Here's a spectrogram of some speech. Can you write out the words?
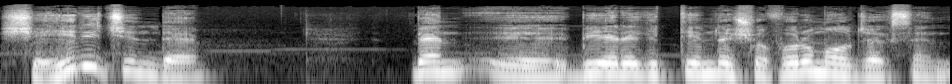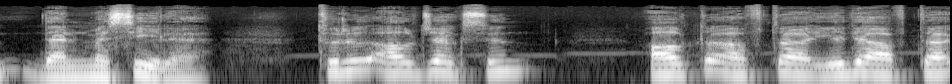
Şehir içinde ben e, bir yere gittiğimde şoförüm olacaksın denmesiyle tırı alacaksın 6 hafta 7 hafta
